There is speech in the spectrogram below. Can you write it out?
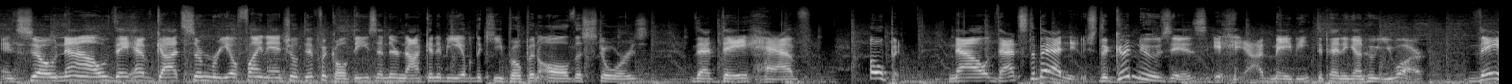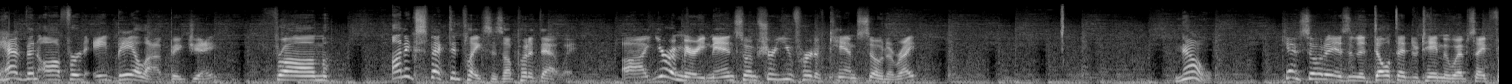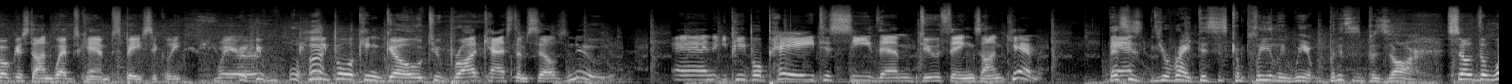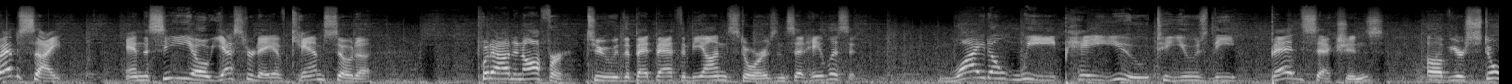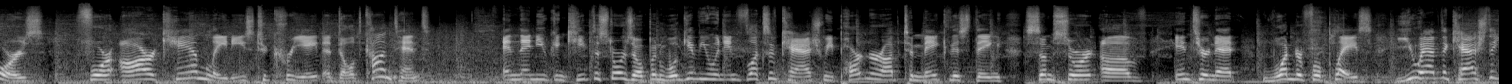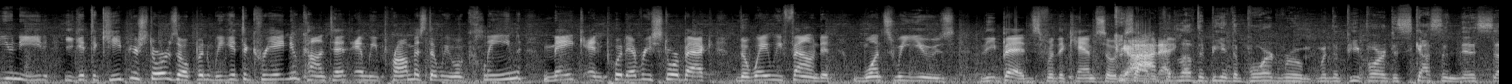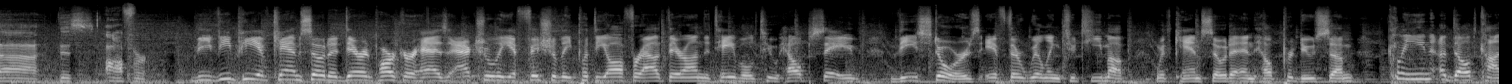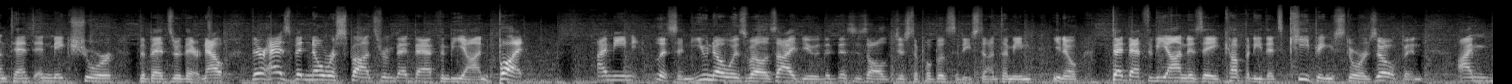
And so now they have got some real financial difficulties, and they're not going to be able to keep open all the stores that they have open. Now, that's the bad news. The good news is, maybe, depending on who you are, they have been offered a bailout, Big J, from unexpected places. I'll put it that way. Uh, you're a married man, so I'm sure you've heard of CamSoda, right? No. CamSoda is an adult entertainment website focused on webcams, basically, where Wait, people can go to broadcast themselves nude, and people pay to see them do things on camera. This And- is you're right. This is completely weird, but this is bizarre. So the website and the CEO yesterday of CamSoda put out an offer to the Bed Bath and Beyond stores and said, "Hey, listen, why don't we pay you to use the bed sections of your stores for our cam ladies to create adult content?" And then you can keep the stores open. We'll give you an influx of cash. We partner up to make this thing some sort of internet wonderful place. You have the cash that you need. You get to keep your stores open. We get to create new content, and we promise that we will clean, make, and put every store back the way we found it once we use the beds for the CamSoda God, I'd love to be in the boardroom when the people are discussing this uh, this offer. The VP of Cam Soda, Daryn Parker, has actually officially put the offer out there on the table to help save these stores if they're willing to team up with CamSoda and help produce some clean adult content and make sure the beds are there. Now, there has been no response from Bed Bath and Beyond, but I mean, listen, you know as well as I do that this is all just a publicity stunt. I mean, you know, Bed Bath & Beyond is a company that's keeping stores open. I'm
